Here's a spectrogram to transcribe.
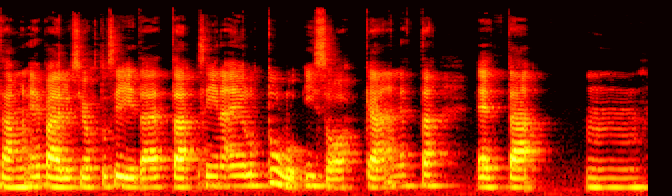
tämä mun epäilys johtui siitä, että siinä ei ollut tullut isoa käännettä, että mm,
